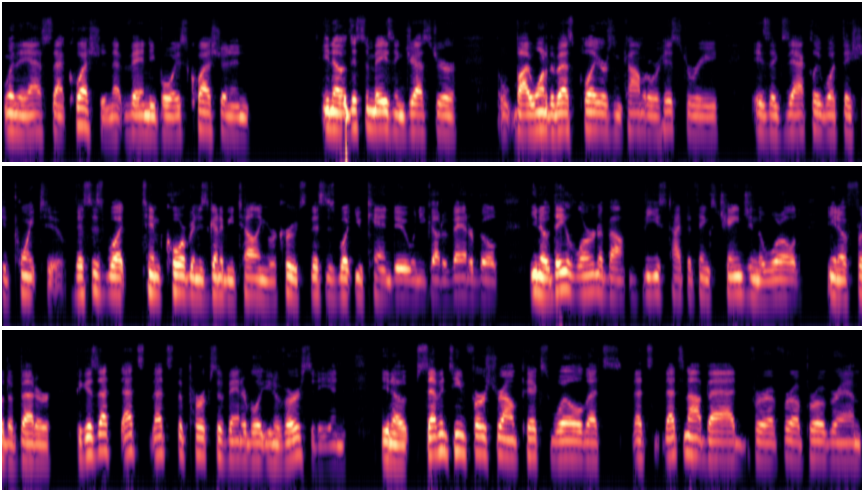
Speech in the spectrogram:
when they ask that question, that Vandy boys question. And you know, this amazing gesture by one of the best players in Commodore history is exactly what they should point to. This is what Tim Corbin is going to be telling recruits. This is what you can do when you go to Vanderbilt. You know, they learn about these type of things changing the world, you know, for the better because that that's that's the perks of Vanderbilt University. And, you know, 17 first round picks will that's that's that's not bad for a, for a program.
